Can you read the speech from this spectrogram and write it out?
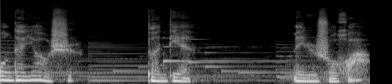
忘带钥匙，断电，没人说话。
